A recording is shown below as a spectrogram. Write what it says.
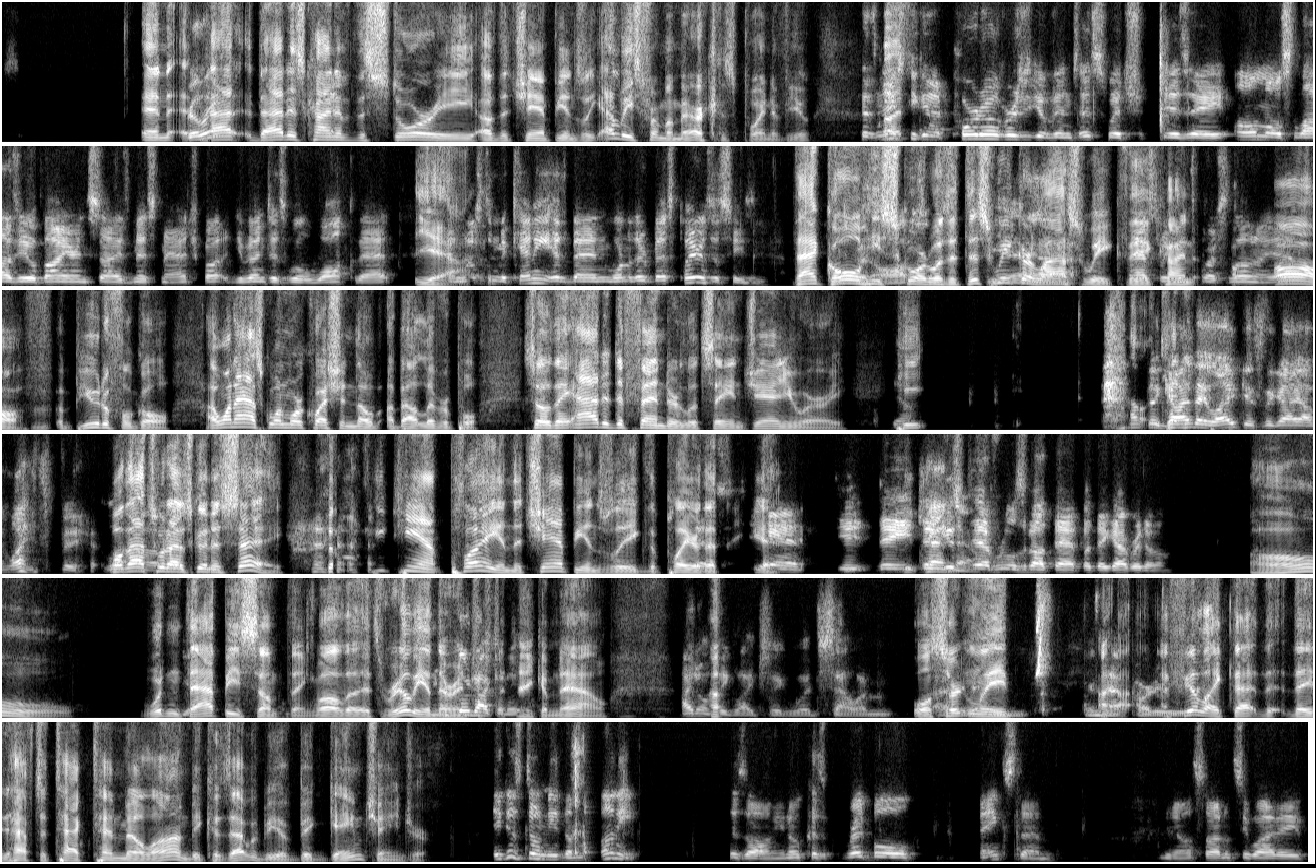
And Really? that that is kind of the story of the Champions League, at least from America's point of view. Because next you got Porto versus Juventus, which is a almost Lazio Bayern size mismatch, but Juventus will walk that. Yeah. And Weston McKennie has been one of their best players this season. That goal he awesome. scored was it this week or last week? The Last week kind against Barcelona. Yeah. Oh, v- a beautiful goal. I want to ask one more question though about Liverpool. So they add a defender, let's say in January. Yeah. He how- The guy he- they like is the guy on Lightspeed. well, that's uh, what I was going to say. So he can't play in the Champions League, the player Yes, that you yeah. can't. They He they used now. to have rules about that, but they got rid of them. Oh, wouldn't Yeah. that be something? Well, it's really in their They're interest to gonna- take him now. I don't Uh, think Leipzig would sell him. Well, uh, certainly in, in I, that part of I feel like that they'd have to tack 10 mil on because that would be a big game changer. They just don't need the money, is all, you know, because Red Bull thanks them, you know, so I don't see why they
